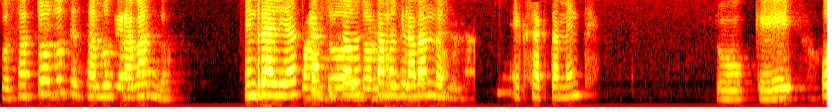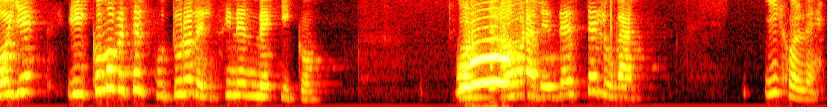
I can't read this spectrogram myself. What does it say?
O sea, todos estamos grabando. En realidad casi todos estamos grabando. Exactamente. Ok. Oye, ¿y cómo ves el futuro del cine en México? Con ahora, desde este lugar. Híjole.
